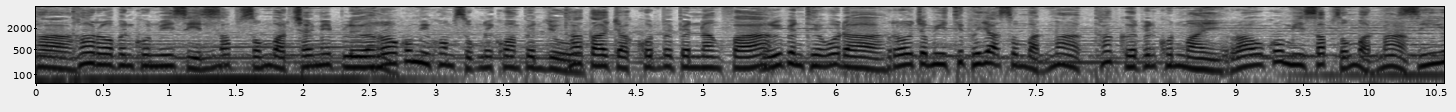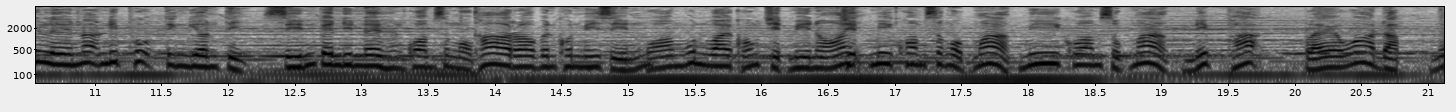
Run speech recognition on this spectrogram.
ทา ถ้าเราเป็นคนมีศีลทรัพย์สมบัติใช้ไม่เปลืองเราก็มีความสุขในความเป็นอยู่ ถ้าตายจากคนไปเป็นนางฟ้า หรือเป็นเทวดา เราจะมีทิพยสมบัติมาก ถ้าเกิดเป็นคนใหม่ เราก็มีทรัพย์สมบัติมาก สีเลนะนิพุติงยันติ ศีลเป็นดินแดนแห่งความสงบ ถ้าเราเป็นคนมีศีล ความวุ่นวายของจิตมีน้อย จิตมีความสงบมาก มีความสุขมาก นิพพะแปลว่าดับ ใน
